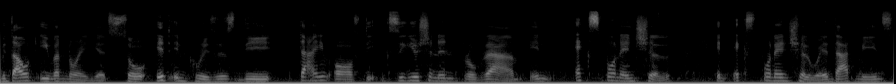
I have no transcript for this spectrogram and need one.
without even knowing it. So it increases the time of the execution in program in exponential in exponential way. That means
